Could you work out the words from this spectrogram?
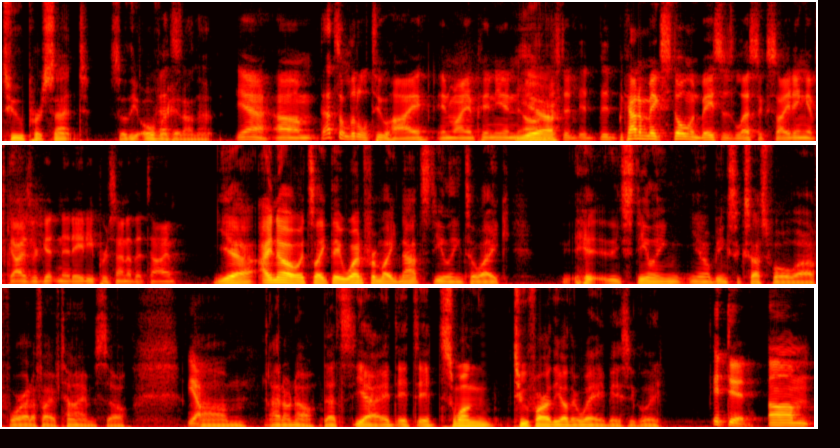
80.2%. So the over That's- on that. Yeah, um, that's a little too high in my opinion. Yeah. Um, just it, it, it kind of makes stolen bases less exciting if guys are getting it 80% of the time. Yeah, I know. It's like they went from like not stealing to like hit, stealing, you know, being successful uh, four out of five times. So, Yeah. um, I don't know. That's yeah. It, it it swung too far the other way, basically. It did. Um,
